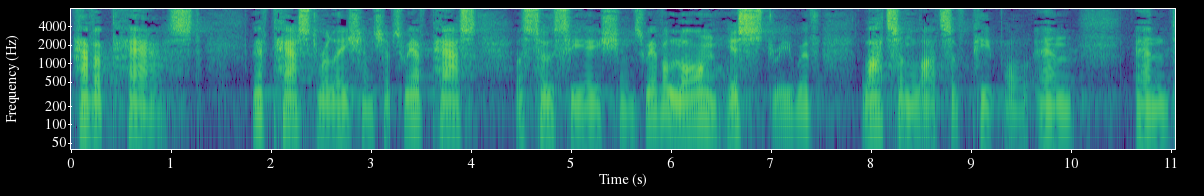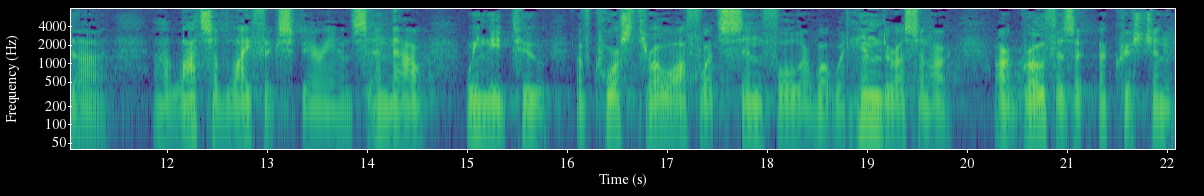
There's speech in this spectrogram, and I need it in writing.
have a past. We have past relationships. We have past associations. We have a long history with lots and lots of people and and uh, uh, lots of life experience. And now we need to, of course, throw off what's sinful or what would hinder us in our our growth as a, a Christian,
